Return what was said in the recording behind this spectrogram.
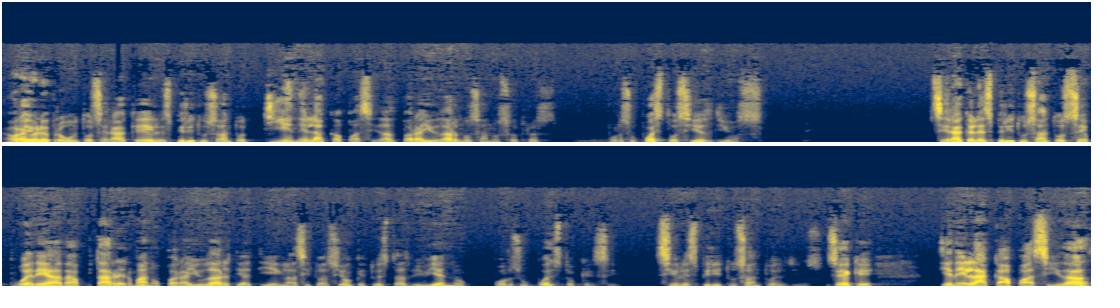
Ahora yo le pregunto, ¿será que el Espíritu Santo tiene la capacidad para ayudarnos a nosotros? Por supuesto, si es Dios. ¿Será que el Espíritu Santo se puede adaptar, hermano, para ayudarte a ti en la situación que tú estás viviendo? Por supuesto que sí, si el Espíritu Santo es Dios. O sea que tiene la capacidad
